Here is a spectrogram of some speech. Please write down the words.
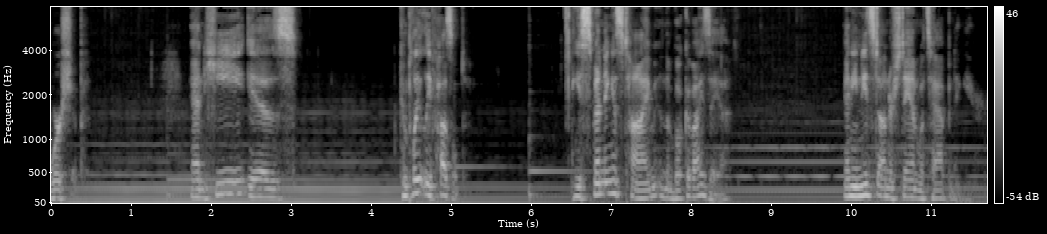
worship. And he is completely puzzled. He's spending his time in the book of Isaiah, and he needs to understand what's happening here.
